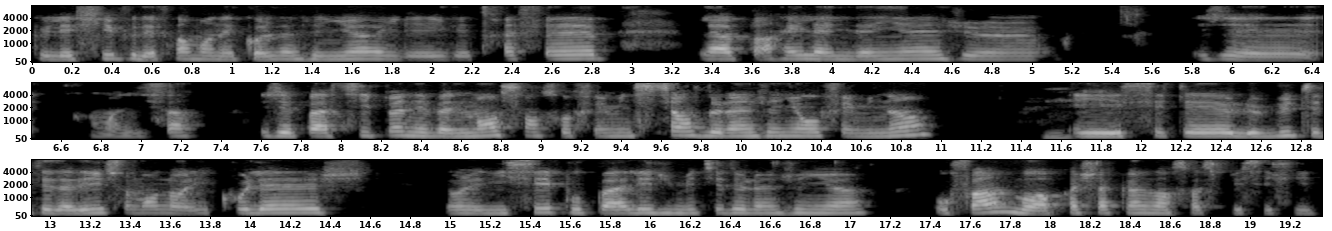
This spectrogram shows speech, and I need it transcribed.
que les chiffres des femmes en école d'ingénieur, il est il est très faible. Là, pareil, l'année dernière, je j'ai comment on dit ça? J'ai participé à un événement sciences au féminin sciences de l'ingénieur au féminin Mmh Et c'était le but, c'était d'aller justement dans les collèges, dans les lycées pour parler du métier de l'ingénieur aux femmes. Bon, après, chacun dans sa spécifi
